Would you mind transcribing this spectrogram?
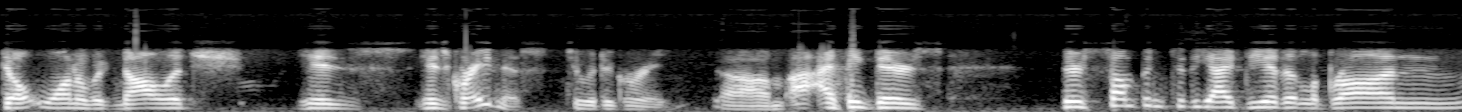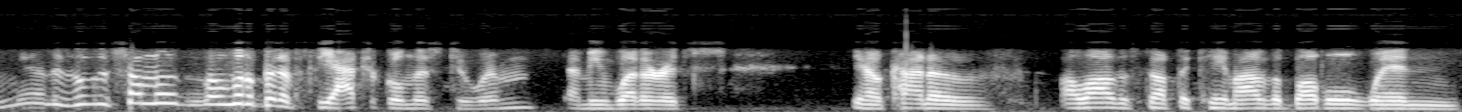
don't want to acknowledge his his greatness to a degree. Um, I, I think there's there's something to the idea that LeBron, you know, there's some a little bit of theatricalness to him. I mean, whether it's you know, kind of a lot of the stuff that came out of the bubble when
